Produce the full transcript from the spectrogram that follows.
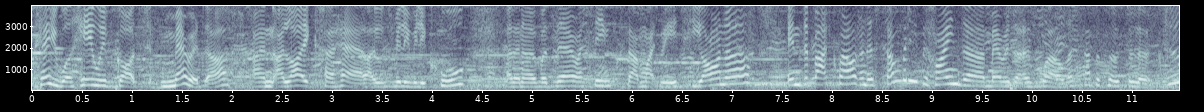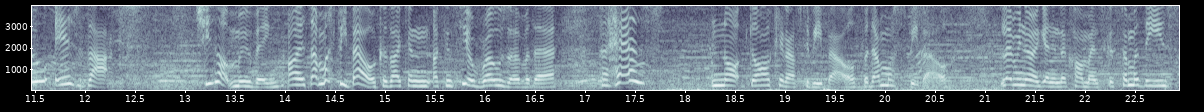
Okay, well here we've got Merida, and I like her hair. That looks really, really cool. And then over there, I think that might be Tiana in the background, and there's somebody behind uh, Merida as well. Let's have a closer look. Who is that? She's not moving. Oh, that must be Belle because I can I can see a rose over there. Her hair's not dark enough to be Belle, but that must be Belle. Let me know again in the comments because some of these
